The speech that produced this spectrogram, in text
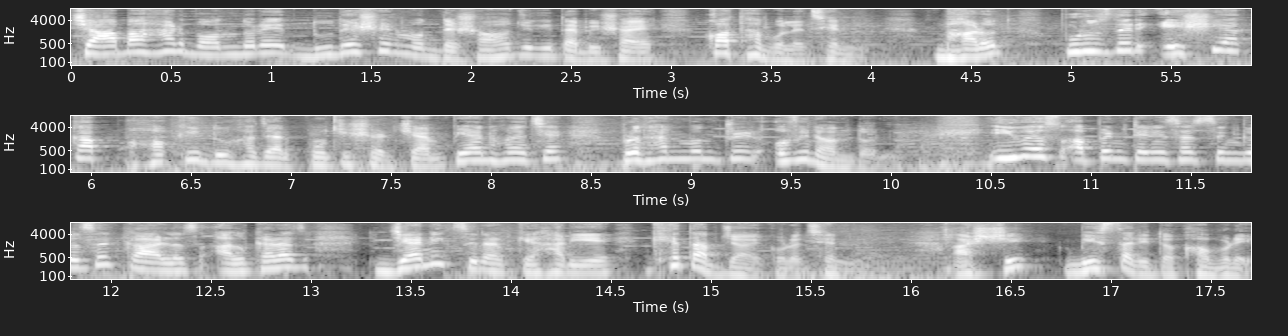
চাবাহার বন্দরে দুদেশের মধ্যে সহযোগিতা বিষয়ে কথা বলেছেন। ভারত পুরুষদের এশিয়া কাপ হকি দু হাজার পঁচিশের চ্যাম্পিয়ন হয়েছে প্রধানমন্ত্রীর অভিনন্দন। ইউএস ওপেন টেনিসের সিঙ্গলসে কার্লস আলকারাজ, জ্যানিক সিনারকে হারিয়ে খেতাব জয় করেছেন। আসছি বিস্তারিত খবরে।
